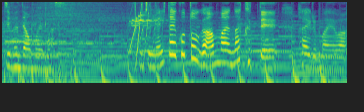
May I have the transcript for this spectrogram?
自分で思います。やりたいことがあんまなくて入る前は。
